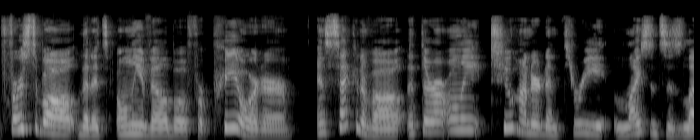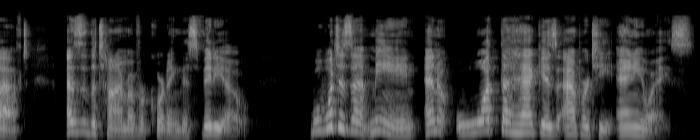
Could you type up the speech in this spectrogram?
First of all, that it's only available for pre order. And second of all, that there are only 203 licenses left as of the time of recording this video. Well, what does that mean? And what the heck is Aperty, anyways?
